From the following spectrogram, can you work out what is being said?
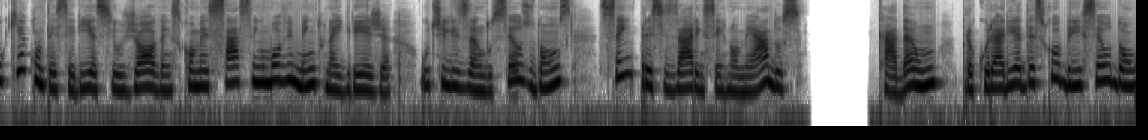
O que aconteceria se os jovens começassem um movimento na igreja utilizando seus dons sem precisarem ser nomeados? Cada um procuraria descobrir seu dom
